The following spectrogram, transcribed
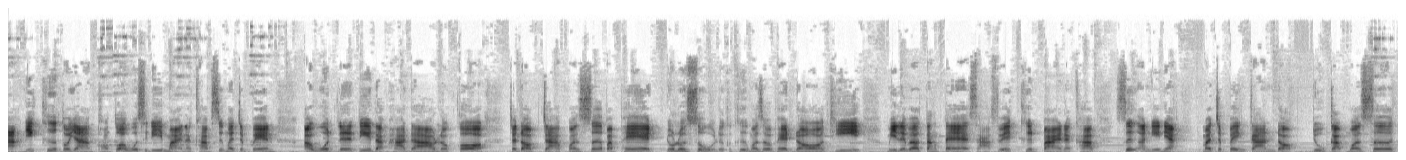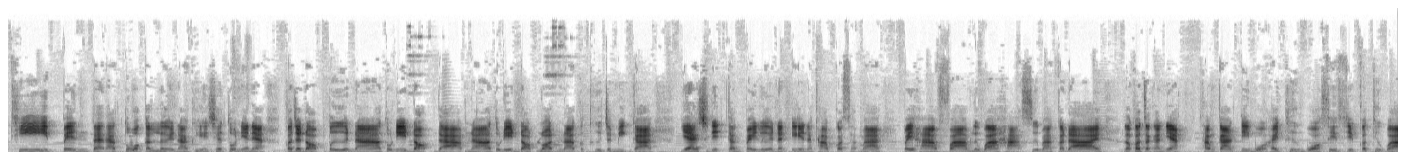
อะนี่คือตัวอย่างของตัวอาวุธซีดีใหม่นะครับ ซึ่งมันจะเป็น อาวุธเรตี้ระดับ 5 ดาว แล้วก็จะดรอปจากมอนสเตอร์ประเภทโดโรสุหรือก็คือมอนสเตอร์ประเภทดอที่มีเลเวลตั้งแต่ 31 ขึ้นไปนะครับ ซึ่งอันนี้เนี่ยมันจะเป็นการดรอปอยู่กับมอนสเตอร์ที่เป็นแต่ละตัวกันเลยนะ คืออย่างเช่นตัวนี้เนี่ยก็จะดรอปปืนนะ ตัวนี้ดรอปดาบนะ ตัวนี้ดรอปล็อตนะ ก็คือจะมีการแยกชนิดกันไปเลยนั่นเองนะครับ ก็สามารถไปหาฟาร์มหรือว่าหาซื้อมาก็ได้ แล้วก็จากนั้นเนี่ยทำการตีบวกให้ถึงบวก 40 ก็ถือว่า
